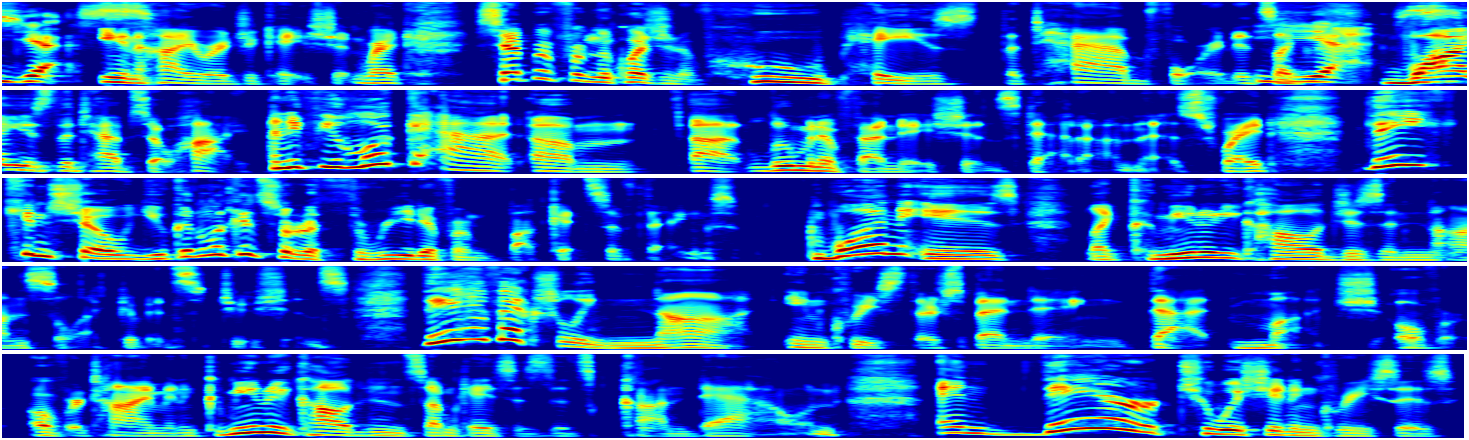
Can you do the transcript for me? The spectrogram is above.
Yes. In higher education, right? Separate from the question of who pays the tab for it, it's like Yes. why is the tab so high? And if you look at um, uh, Lumina Foundation's data on this, right, they can show you can look at sort of three different buckets of things. One is like community colleges and non-selective institutions. They have actually not increased their spending that much over over time. And in community colleges, in some cases, it's gone down. And their tuition increases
